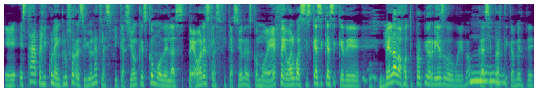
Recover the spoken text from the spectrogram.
eh, esta película incluso recibió una clasificación que es como de las peores clasificaciones, como F o algo así, es casi casi que de vela bajo tu propio riesgo, güey, ¿no? Casi mm. prácticamente.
